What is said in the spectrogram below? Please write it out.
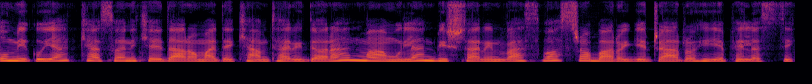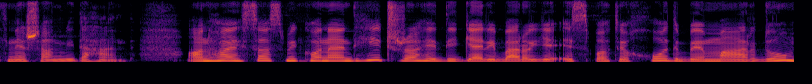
او می‌گوید کسانی که درآمد کمتری دارند معمولا بیشترین وسواس را برای جراحی پلاستیک نشان می دهند. آنها احساس می کنند هیچ راه دیگری برای اثبات خود به مردم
